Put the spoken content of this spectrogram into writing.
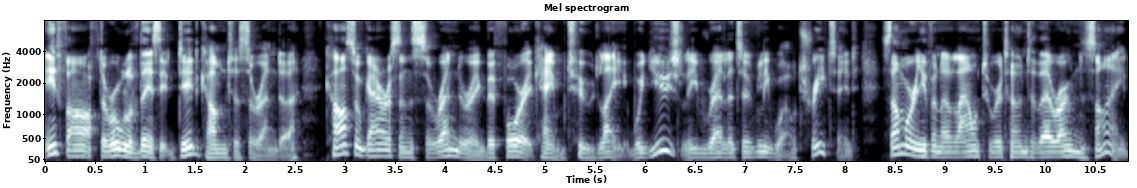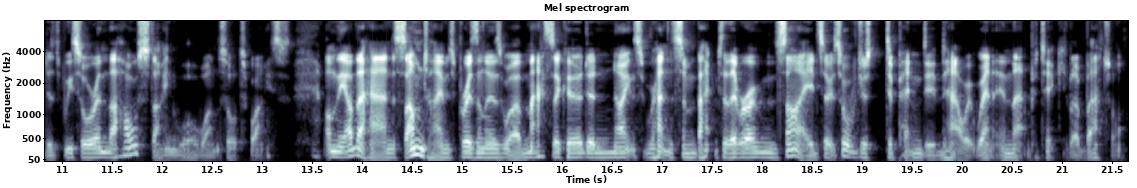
If after all of this it did come to surrender, castle garrisons surrendering before it came too late were usually relatively well treated. Some were even allowed to return to their own side, as we saw in the Holstein War once or twice. On the other hand, sometimes prisoners were massacred and knights ransomed back to their own side, so it sort of just depended how it went in that particular battle.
